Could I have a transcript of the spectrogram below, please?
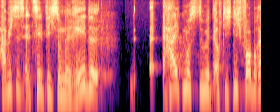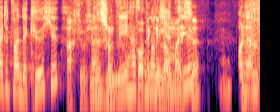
Habe ich das erzählt, wie ich so eine Rede äh, halten musste, mit, auf die ich nicht vorbereitet war in der Kirche? Ach, du, ich habe das schon nee, vorweggenommen, meinst du? Und dann,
